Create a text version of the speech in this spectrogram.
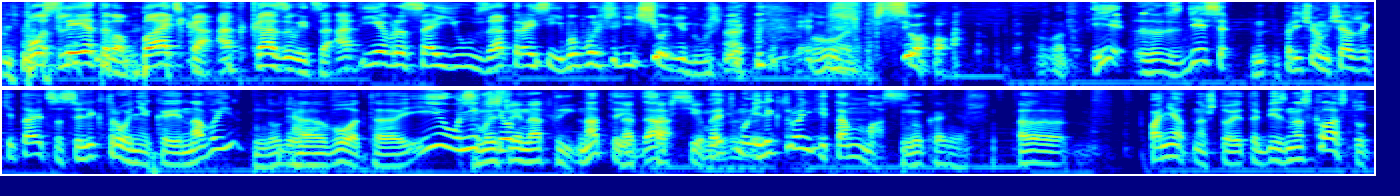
После этого батька отказывается от Евросоюза, от России. Ему больше ничего не нужно. Вот. Все. Вот. И э, здесь, причем сейчас же китайцы с электроникой на вы. Ну да. Э, Вот. э, И у В них смысле всё на ты. на ты, На да. совсем Поэтому уже, да. электроники там масса. Ну, конечно. Понятно, что это бизнес-класс, тут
